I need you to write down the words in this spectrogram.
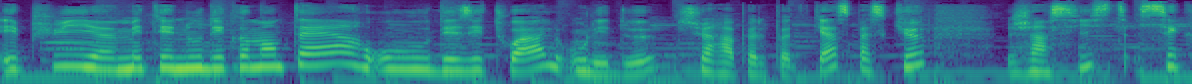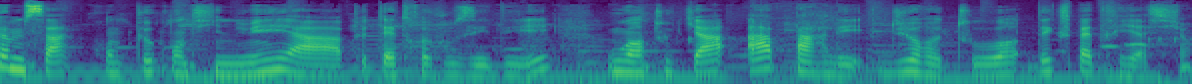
Et puis, euh, mettez-nous des commentaires ou des étoiles, ou les deux, sur Apple Podcast, parce que, j'insiste, c'est comme ça qu'on peut continuer à peut-être vous aider, ou en tout cas à parler du retour d'expatriation.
